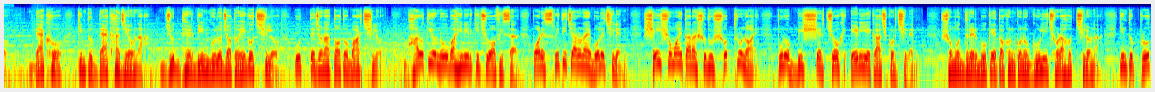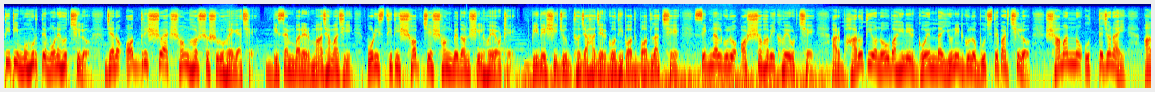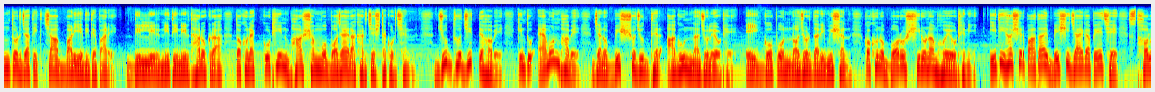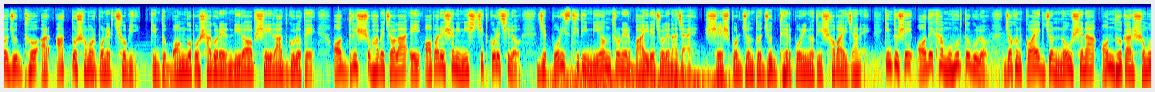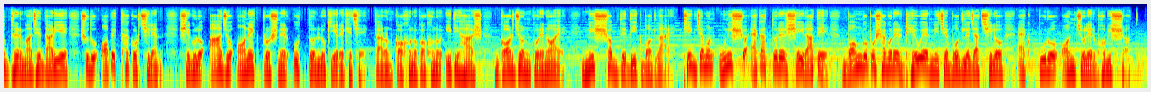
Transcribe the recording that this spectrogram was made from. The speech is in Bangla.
দেখো, কিন্তু দেখা যেও না। যুদ্ধের দিনগুলো যত এগোচ্ছিল, উত্তেজনা তত বাড়ছিল। ভারতীয় নৌবাহিনীর কিছু অফিসার পরে স্মৃতিচারণায় বলেছিলেন, সেই সময় তারা শুধু শত্রু নয়, পুরো বিশ্বের চোখ এড়িয়ে কাজ করছিলেন। সমুদ্রের বুকে তখন কোনো গুলি ছোড়া হচ্ছিল না, কিন্তু প্রতিটি মুহূর্তে মনে হচ্ছিল যেন অদৃশ্য এক সংঘর্ষ শুরু হয়ে গেছে। ডিসেম্বরের মাঝামাঝি পরিস্থিতি সবচেয়ে সংবেদনশীল হয়ে ওঠে। বিদেশি যুদ্ধজাহাজের গতিপথ বদলাচ্ছে, সিগন্যালগুলো অস্বাভাবিক হয়ে উঠছে, আর ভারতীয় নৌবাহিনীর গোয়েন্দা ইউনিটগুলো বুঝতে পারছিল সামান্য উত্তেজনাই আন্তর্জাতিক চাপ বাড়িয়ে দিতে পারে। দিল্লির নীতি নির্ধারকরা তখন এক কঠিন ভারসাম্য বজায় রাখার চেষ্টা করছেন। যুদ্ধ জিততে হবে, কিন্তু এমনভাবে যেন বিশ্বযুদ্ধের আগুন না জ্বলে ওঠে। এই গোপন নজরদারি মিশন কখনো বড় শিরোনাম হয়ে ওঠেনি। ইতিহাসের পাতায় বেশি জায়গা পেয়েছে স্থলযুদ্ধ আর আত্মসমর্পণের ছবি। কিন্তু বঙ্গোপসাগরের নীরব সেই রাতগুলোতে অদৃশ্যভাবে চলা এই অপারেশনই নিশ্চিত করেছিল যে পরিস্থিতি নিয়ন্ত্রণের বাইরে চলে না যায়। শেষ পর্যন্ত যুদ্ধের পরিণতি সবাই জানে। কিন্তু সেই অদেখা মুহূর্তগুলো যখন কয়েকজন নৌসেনা অন্ধকার সমুদ্রের মাঝে দাঁড়িয়ে শুধু অপেক্ষা করছিলেন, সেগুলো আজও অনেক প্রশ্নের উত্তর লুকিয়ে রেখেছে। কারণ কখনো কখনো ইতিহাস গর্জন করে নয়, নিঃশব্দে দিক বদলায়। ঠিক যেমন উনিশশো একাত্তরের সেই রাতে বঙ্গোপসাগরের ঢেউয়ের নিচে বদলে যাচ্ছিল এক পুরো অঞ্চলের ভবিষ্যৎ।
